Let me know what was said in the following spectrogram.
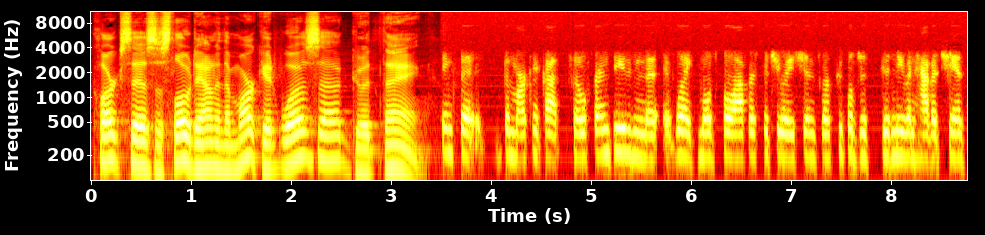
Clark says the slowdown in the market was a good thing. I think that the market got so frenzied in the, like multiple offer situations where people just didn't even have a chance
